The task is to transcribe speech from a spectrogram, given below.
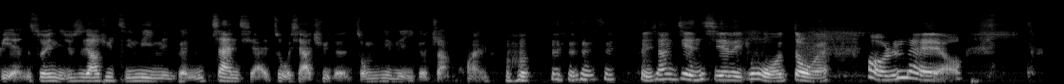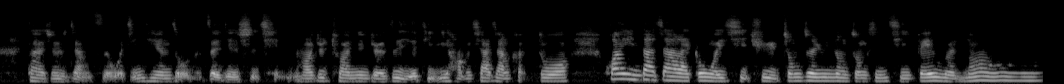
变，所以你就是要去经历那个你站起来坐下去的中间的一个转换，真的是很像间歇的一个活动哎，好累哦。大概就是这样子，我今天做的这件事情，然后就突然间觉得自己的体力好像下降很多。欢迎大家来跟我一起去中正运动中心骑飞轮哦。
